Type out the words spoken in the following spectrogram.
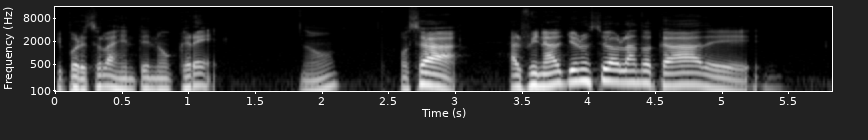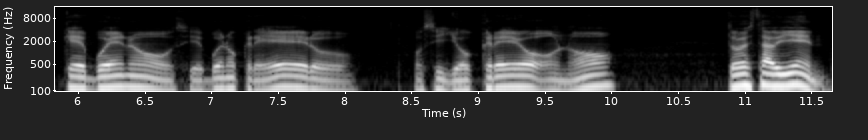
Y por eso la gente no cree, ¿no? O sea, al final yo no estoy hablando acá de qué es bueno si es bueno creer o, o si yo creo o no. Todo está bien,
